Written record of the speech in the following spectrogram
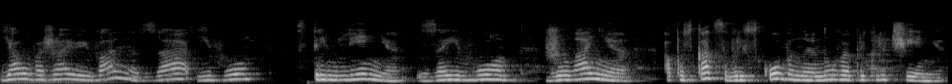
Я уважаю Ивана за его стремление, за его желание опускаться в рискованное новое приключение.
